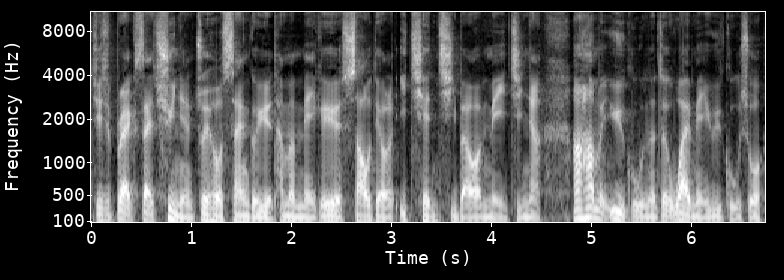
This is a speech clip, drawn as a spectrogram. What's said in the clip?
其实 Brex 在去年最后三个月，他们每个月烧掉了一千七百万美金啊。那他们预估呢，这个外媒预估说，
